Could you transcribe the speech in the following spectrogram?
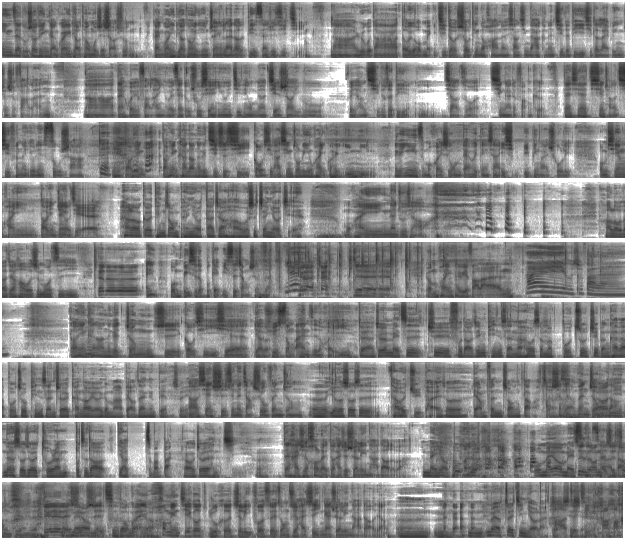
迎再度收听《感官一条通》，我是小叔。《感官一条通》已经转眼来到了第三十几集。那如果大家都有每一集都收听的话呢，相信大家可能记得第一集的来宾就是法兰。那待会法兰也会再度出现，因为今天我们要介绍一部非常奇特的电影，叫做《亲爱的房客》。但现在现场的气氛呢有点肃杀，对因为导演导演看到那个计时器勾起他心中另外一块阴影，那个阴影怎么回事？我们待会等一下一起一并来处理。我们先欢迎导演郑有杰。？”Hello，各位听众朋友，大家好，我是郑有杰。我们欢迎男主角，Hello，大家好，我是莫子怡。噔噔，哎，我们彼此都不给彼此掌声的。耶！耶、我们欢迎配乐法兰嗨，我是法兰。导演，看到那个钟是勾起一些要去送案子的回忆。对啊，就是每次去辅导金评审然后什么补助剧本开发补助评审，就会看到有一个码表在那边，所以然后限时只能讲十五分钟，嗯、有的时候是他会举牌说两分钟到，好，样剩两分钟到然后你，那时候就会突然不知道要怎么办，然后就会很急。嗯，但还是后来都还是顺利拿到的吧？没有不，我我没有每次都拿到个才是重点的。对对对，没有是不是？每次都不管后面结构如何支离破碎，总之还是应该顺利拿到这样。嗯嗯嗯，没有，最近有了。好，最近好好。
